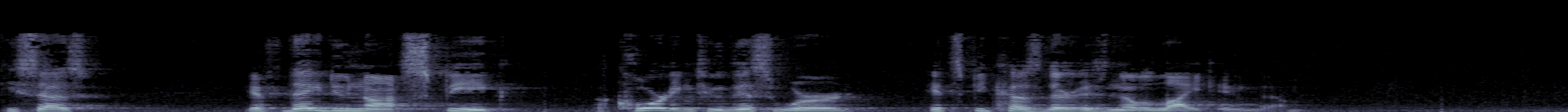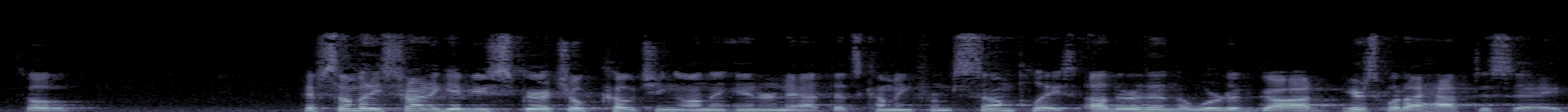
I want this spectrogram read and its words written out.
He says, if they do not speak according to this Word, it's because there is no light in them. So if somebody's trying to give you spiritual coaching on the internet that's coming from someplace other than the Word of God, here's what I have to say.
